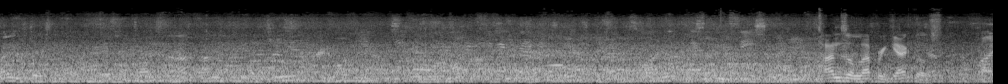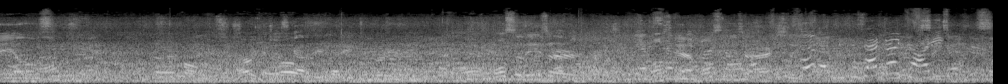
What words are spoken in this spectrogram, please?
My name's Jason. I'm looking for two Tons of leopard geckos. High yellows. Okay, just gotta be ready to breed. Most of these are, most, yeah, most of these are actually Is that guy dying? Mine's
